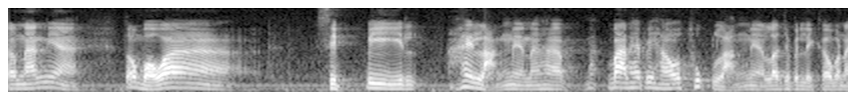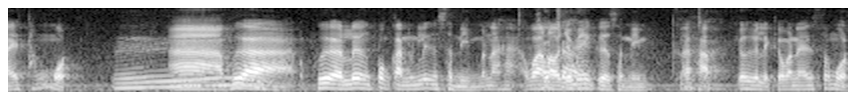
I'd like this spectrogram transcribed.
ดังนั้นเนี่ยต้องบอกว่า 10 ปีให้หลังเนี่ยนะครับบ้าน Happy House ทุกหลังเนี่ยเราจะเป็นเหล็กกาลวาไนซ์ทั้งหมด อืม อ่าเพื่อเพื่อเรื่องป้องกันเรื่องสนิมนะฮะว่าเข้าใจเราจะไม่ให้เกิดสนิมนะครับเข้าใจก็คือเหล็กกาลวาไนซ์ทั้งหมด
